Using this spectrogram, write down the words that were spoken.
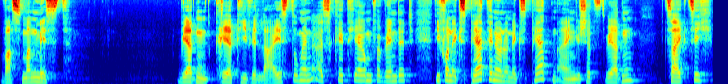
was man misst. Werden kreative Leistungen als Kriterium verwendet, die von Expertinnen und Experten eingeschätzt werden, zeigt sich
